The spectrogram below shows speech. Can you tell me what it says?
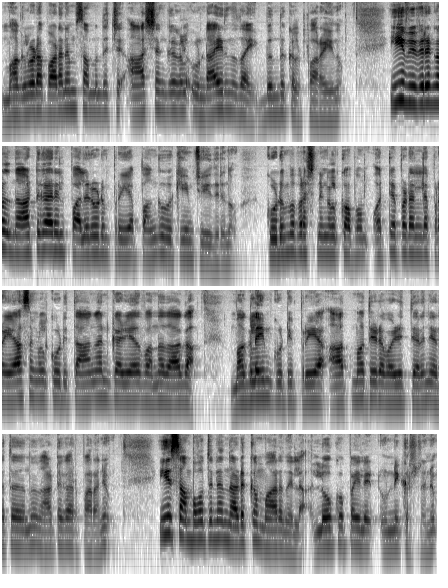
മകളുടെ പഠനം സംബന്ധിച്ച് ആശങ്കകൾ ഉണ്ടായിരുന്നതായി ബന്ധുക്കൾ പറയുന്നു. ഈ വിവരങ്ങൾ നാട്ടുകാരിൽ പലരോടും പ്രിയ പങ്കുവെക്കുകയും ചെയ്തിരുന്നു. കുടുംബ പ്രശ്നങ്ങൾക്കൊപ്പം ഒറ്റപ്പെടലിന്റെ പ്രയാസങ്ങൾ കൂടി താങ്ങാൻ കഴിയാതെ വന്നതാകാം മകളെയും കൂട്ടി പ്രിയ ആത്മഹത്യയുടെ വഴി തിരഞ്ഞെടുത്തതെന്ന് നാട്ടുകാർ പറഞ്ഞു. ഈ സംഭവത്തിന്റെ നടുക്കം മാറുന്നില്ല. ലോക്കോ പൈലറ്റ് ഉണ്ണികൃഷ്ണനും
